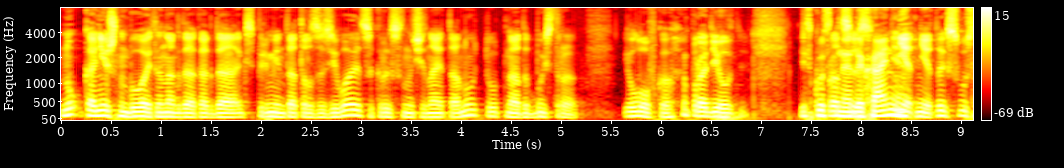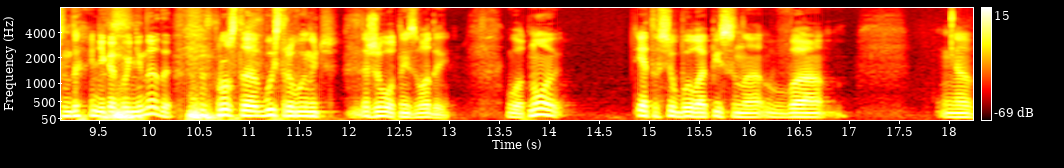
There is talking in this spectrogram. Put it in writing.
Ну, конечно, бывает иногда, когда экспериментатор зазевается, крыса начинает тонуть, тут надо быстро и ловко проделать Искусственное процесс. дыхание. Нет, нет, искусственное дыхание никакой не надо. Просто быстро вынуть животное из воды. Вот, но это все было описано в, э,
